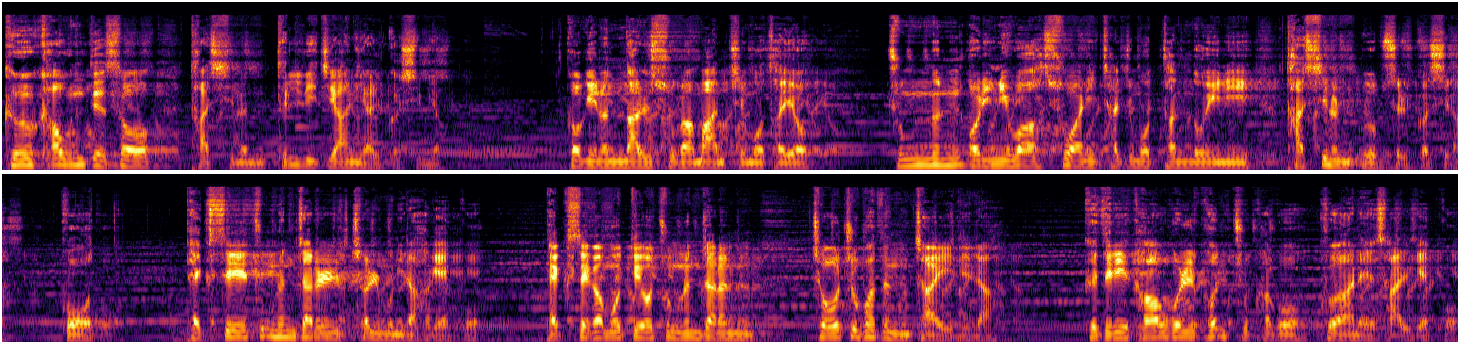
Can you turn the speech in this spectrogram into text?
그 가운데서 다시는 들리지 아니할 것이며 거기는 날수가 많지 못하여 죽는 어린이와 수완이 차지 못한 노인이 다시는 없을 것이라. 곧 백세에 죽는 자를 젊은이라 하겠고 백세가 못되어 죽는 자는 저주받은 자이리라. 그들이 가옥을 건축하고 그 안에 살겠고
